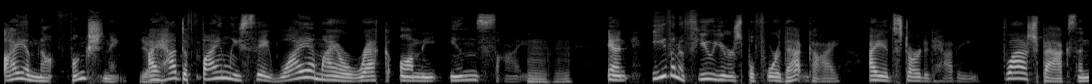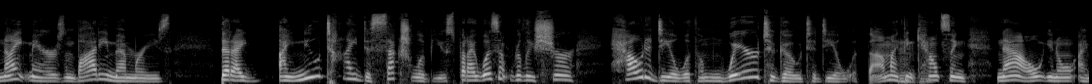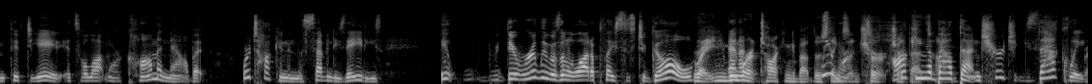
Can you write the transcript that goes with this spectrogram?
I am not functioning. Yeah. I had to finally say, why am I a wreck on the inside? Mm-hmm. And even a few years before that guy, I had started having flashbacks and nightmares and body memories that I, I knew tied to sexual abuse, but I wasn't really sure how to deal with them, where to go to deal with them. I think Mm-hmm. counseling now, you know, I'm 58, it's a lot more common now, but we're talking in the 70s, 80s. It, there really wasn't a lot of places to go. Right. And we I- weren't talking about those we things in church. Talking at that about that in church, exactly.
